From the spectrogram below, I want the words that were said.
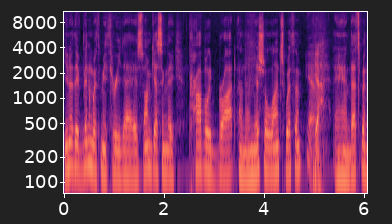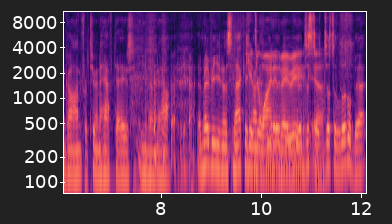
You know, they've been with me three days, so I'm guessing they probably brought an initial lunch with them. Yeah. yeah. And that's been gone for two and a half days, you know, now. yeah. And maybe, you know, snacking. Kids are whining, you know, maybe. You know, just, yeah. a, just a little bit,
